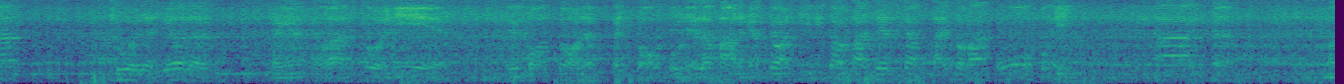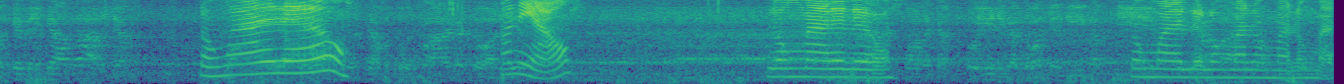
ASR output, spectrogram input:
ครับช่วยได้เยอะเลยนะครับแต่ว่าสโตร์นี่ถือบอลก่อนแล้วเป็นสองศูนย์เนี่ยแล้วมาเลยครับจังหวะที่นิโคลัสซานเชสครับไหลต่อมาโอ้โหอีกทางมาเกเบกาล่าเลยครับลงมาเร็วกลับมาส่งกลางกันก่อนๆข้าวเหนียว ลงมาเร็วๆ ลงมาเร็วๆ ลงมาลงมาลงมา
